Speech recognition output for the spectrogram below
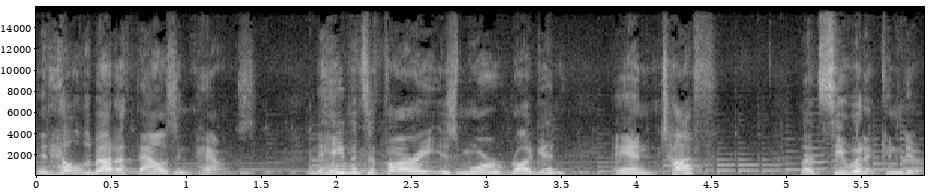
it held about a thousand pounds. The Haven Safari is more rugged and tough. Let's see what it can do.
